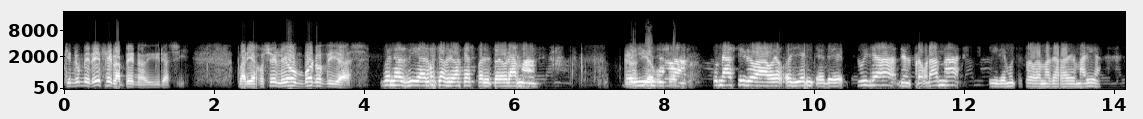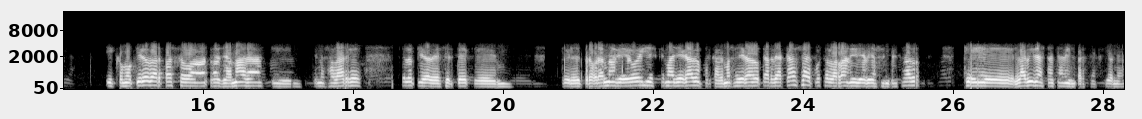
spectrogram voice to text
que no merece la pena vivir así. María José León, buenos días. Buenos días, muchas gracias por el programa. Gracias una asidua oyente de tuya, del programa y de muchos programas de Radio María. Y como quiero dar paso a otras llamadas y que nos alargue, solo quiero decirte que, que el programa de hoy es que me ha llegado, porque además he llegado tarde a casa, he puesto la radio y ya habías empezado, que la vida está hecha de imperfecciones.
